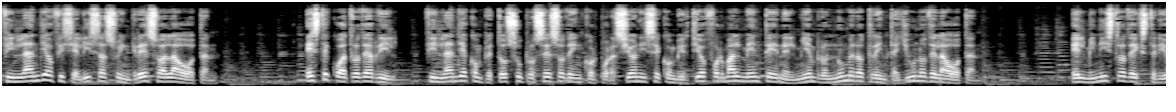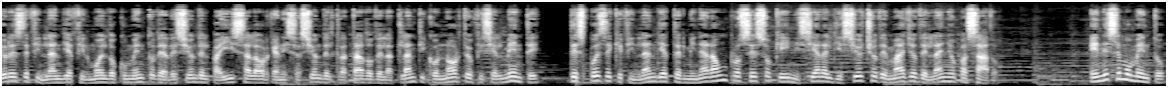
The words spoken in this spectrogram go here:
Finlandia oficializa su ingreso a la OTAN. Este 4 de abril, Finlandia completó su proceso de incorporación y se convirtió formalmente en el miembro número 31 de la OTAN el ministro de Exteriores de Finlandia firmó el documento de adhesión del país a la Organización del Tratado del Atlántico Norte oficialmente, después de que Finlandia terminara un proceso que iniciara el 18 de mayo del año pasado. En ese momento,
